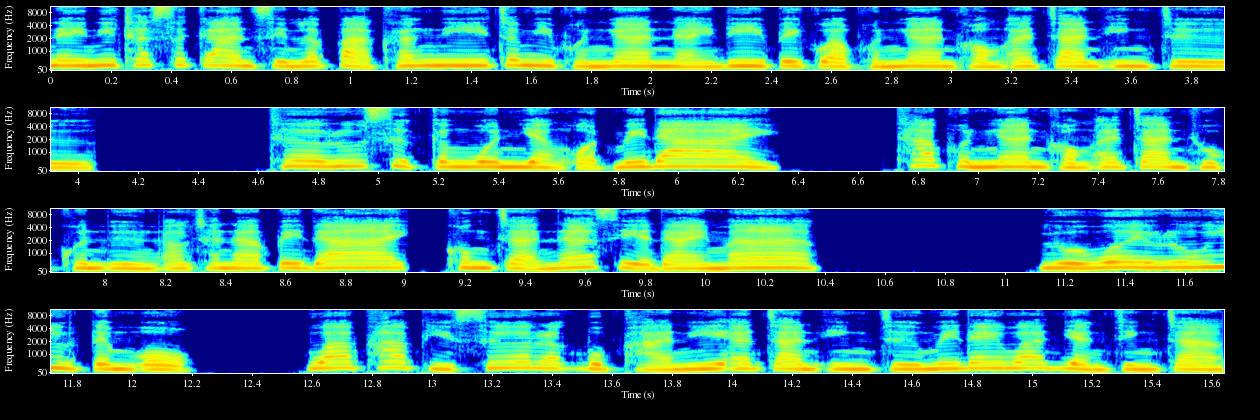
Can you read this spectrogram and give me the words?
ในนิทรรศการศิลปะครั้งนี้จะมีผลงานไหนดีไปกว่าผลงานของอาจารย์อิงจือ เธอรู้สึกกังวลอย่างอดไม่ได้ ถ้าผลงานของอาจารย์ถูกคนอื่นเอาชนะไปได้ คงจะน่าเสียดายมากหลัวเว่ยรู้อยู่เต็มอก ว่าภาพผีเสื้อรักบุปผานี้อาจารย์อิงจือไม่ได้วาดอย่างจริงจัง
